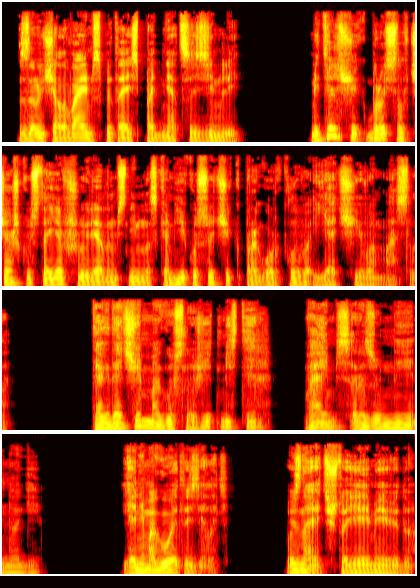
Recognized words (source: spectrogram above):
— зарычал Ваймс, пытаясь подняться с земли. Метельщик бросил в чашку, стоявшую рядом с ним на скамье, кусочек прогорклого ячьего масла. — Тогда чем могу служить, мистер Ваймс, разумные ноги? — Я не могу это сделать. Вы знаете, что я имею в виду.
